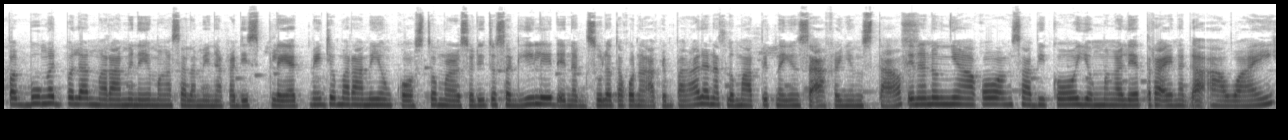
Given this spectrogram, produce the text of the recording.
Pagbungad pa lang, marami na yung mga salamin naka-display at medyo marami yung customer. So dito sa gilid, eh, nagsulat ako ng aking pangalan at lumapit na yun sa akin yung staff. Tinanong niya ako, ang sabi ko, yung mga letra ay nag-aaway.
